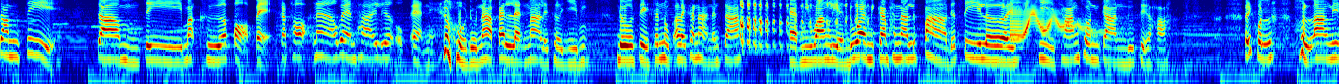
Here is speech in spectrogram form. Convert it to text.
จำจี้จำจีมะเขือปาะแปะ กระเทาะหน้าแหวนพายเรืออกแอนเนี่ยโอ้โหดูหน้าแป้นแลนมากเลยเธอยิ้ม ดูสิสนุกอะไรขนาดนั้นจ๊ะ แอบมีวางเหรียญด้วย มีการพนันหรือเปล่า เดี๋ยวตีเลย ขี่ช้างชนกันดูสิคะฮ้ยคนคนล่างนี่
